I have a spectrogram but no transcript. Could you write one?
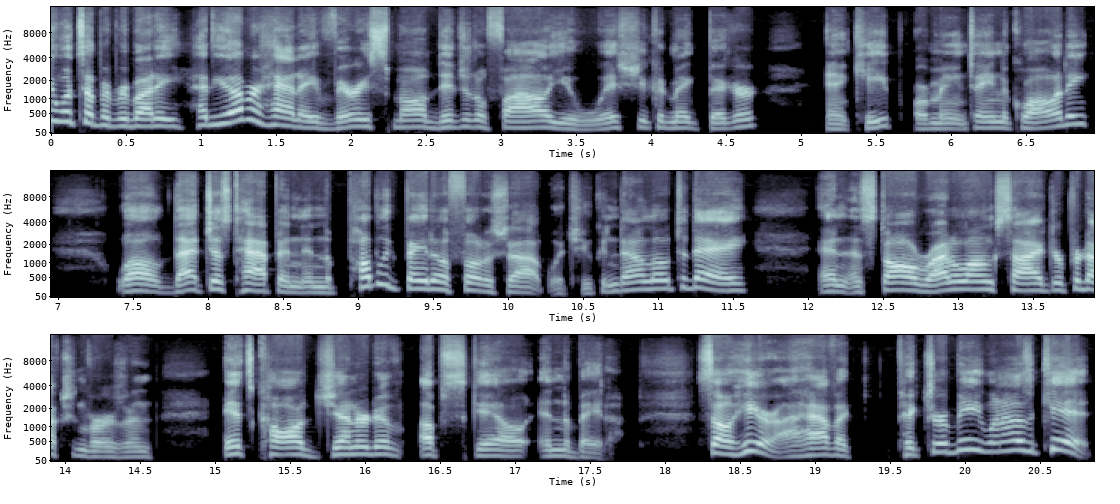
what's up, everybody? Have you ever had a very small digital file you wish you could make bigger and keep or maintain the quality? Well, that just happened in the public beta of Photoshop, which you can download today and install right alongside your production version. It's called Generative Upscale in the beta. So here I have a picture of me when I was a kid.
